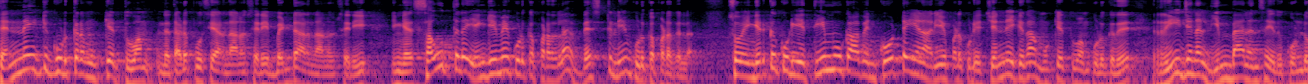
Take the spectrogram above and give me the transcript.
சென்னைக்கு கொடுக்குற முக்கியத்துவம் இந்த தடுப்பூசியாக இருந்தாலும் சரி பெட்டாக இருந்தாலும் சரி இங்கே சவுத்தில் எங்கேயுமே கொடுக்கப்படுறதில்ல வெஸ்ட்லேயும் கொடுக்கப்படுறதில்ல. ஸோ இங்கே இருக்கக்கூடிய திமுகவின் கோட்டை என அறியப்படக்கூடிய சென்னைக்கு தான் முக்கியத்துவம் கொடுக்குது. ரீஜனல் இம்பேலன்ஸை இது கொண்டு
